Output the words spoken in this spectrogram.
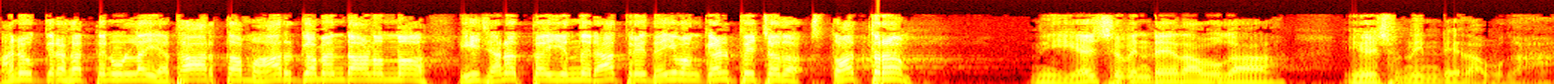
അനുഗ്രഹത്തിനുള്ള യഥാർത്ഥ മാർഗം എന്താണെന്ന് ഈ ജനത്തെ ഇന്ന് രാത്രി ദൈവം കേൾപ്പിച്ചത്. സ്തോത്രം. നീ യേശുവിന്റെതാവുക യേശു നിന്റേതാവുക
